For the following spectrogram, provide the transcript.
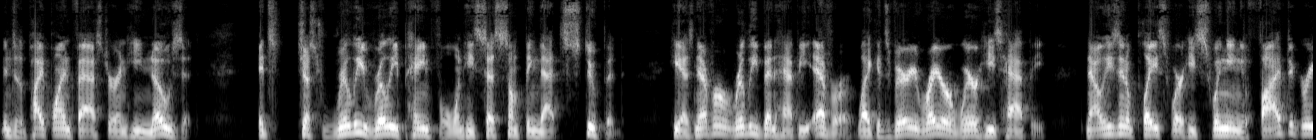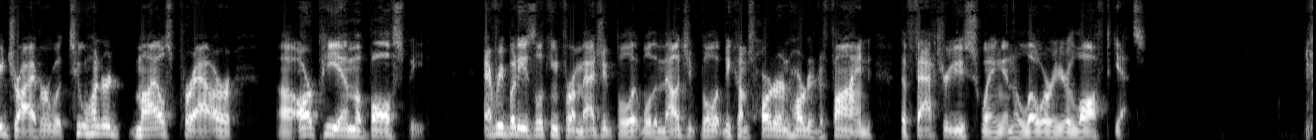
into the pipeline faster and he knows it. It's just really really painful when he says something that stupid. He has never really been happy ever. Like it's very rare where he's happy. Now he's in a place where he's swinging a 5 degree driver with 200 miles per hour uh, RPM of ball speed. Everybody is looking for a magic bullet. Well, the magic bullet becomes harder and harder to find the faster you swing and the lower your loft gets.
